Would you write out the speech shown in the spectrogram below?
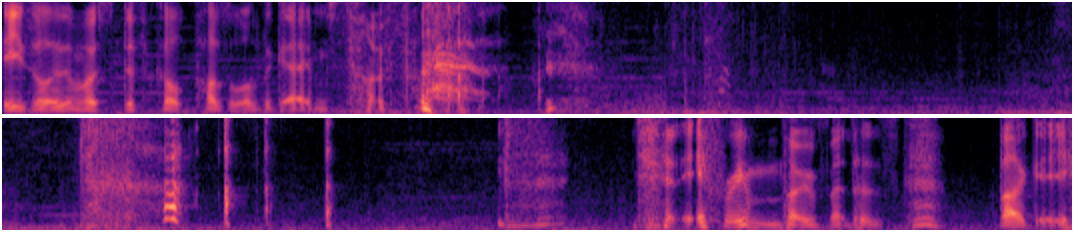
easily the most difficult puzzle of the game so far. Every movement is buggy.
